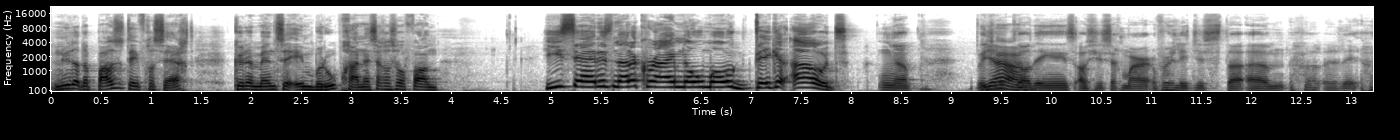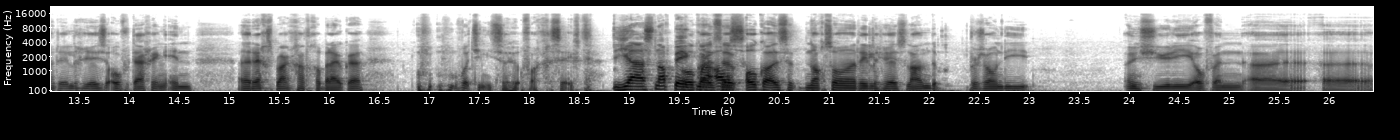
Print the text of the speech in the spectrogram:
Nu dat de paus het heeft gezegd, kunnen mensen in beroep gaan en zeggen zo van... He said it's not a crime no more, take it out. Ja. Weet je wat wel ding is? Als je zeg maar religious, ehm, re- religieuze overtuiging in een rechtspraak gaat gebruiken, word je niet zo heel vaak gesaved. Ja, snap ik. Ook al, maar is het, als... ook al is het nog zo'n religieus land, de persoon die een jury of een, eh, eh,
